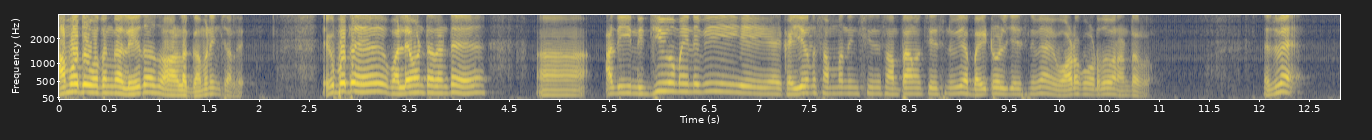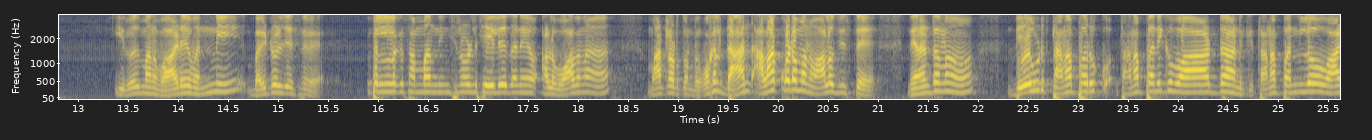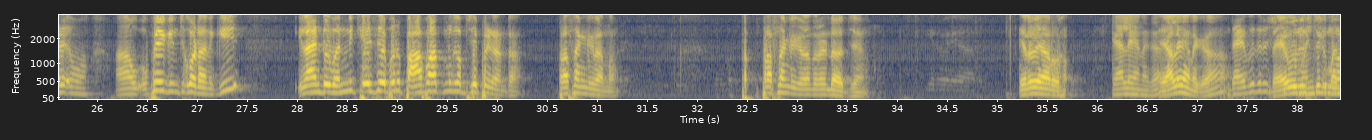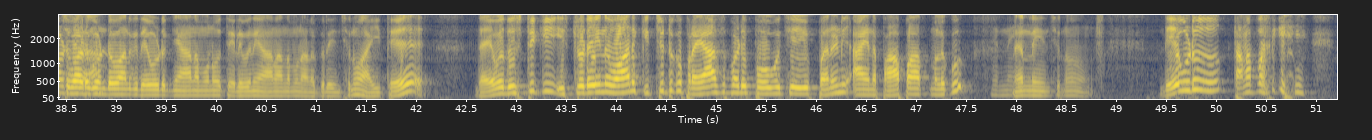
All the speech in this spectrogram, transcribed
ఆమోదవంతంగా లేదు అది వాళ్ళకి గమనించాలి. ఇకపోతే వాళ్ళు ఏమంటారంటే అది నిర్జీవమైనవి కయ్యోనికి సంబంధించిన సంతానం చేసినవి ఆ బయట వాళ్ళు చేసినవి అవి వాడకూడదు అని అంటారు. నిజమే. ఈరోజు మనం వాడేవన్నీ బయట వాళ్ళు చేసినవే. పిల్లలకు సంబంధించిన వాళ్ళు చేయలేదనే వాళ్ళ వాదన మాట్లాడుతుంటారు. ఒకవేళ దాన్ని అలా కూడా మనం ఆలోచిస్తే నేను అంటాను దేవుడు తన పరుకు తన పనికి వాడడానికి తన పనిలో వాడే ఉపయోగించుకోవడానికి ఇలాంటివన్నీ చేసే పని పాపాత్మగా చెప్పాడంట ప్రసంగ గ్రంథం. ప్ర- ప్రసంగ గ్రంథం రెండో అధ్యాయం. ఇరవై ఆరు. దైవ దృష్టికి మంచివాడు మంచివాడుగా ఉండేవానికి దేవుడు జ్ఞానమును తెలివిని ఆనందమును అనుగ్రహించును. అయితే దైవదృష్టికి ఇష్టడైన వానికి ఇచ్చుటకు ప్రయాసపడి పోగు చేయు పనిని ఆయన పాపాత్మలకు నిర్ణయించును. దేవుడు తన పనికి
